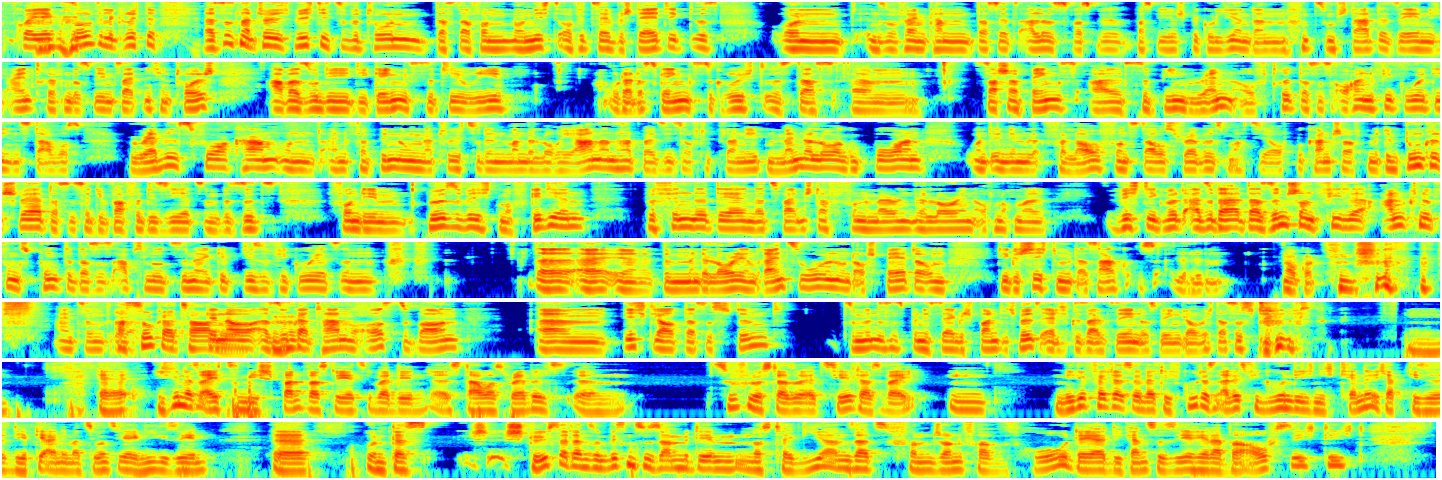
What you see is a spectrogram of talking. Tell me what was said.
Projekt so viele Gerüchte. Es ist natürlich wichtig zu betonen, dass davon noch nichts offiziell bestätigt ist. Und insofern kann das jetzt alles, was wir, was wir hier spekulieren, dann zum Start der Serie nicht eintreffen. Deswegen seid nicht enttäuscht. Aber so die, die gängigste Theorie oder das gängigste Gerücht ist, dass ähm, Sascha Banks als Sabine Wren auftritt. Das ist auch eine Figur, die in Star Wars Rebels vorkam und eine Verbindung natürlich zu den Mandalorianern hat, weil sie ist auf dem Planeten Mandalore geboren und in dem Verlauf von Star Wars Rebels macht sie auch Bekanntschaft mit dem Dunkelschwert. Das ist ja die Waffe, die sie jetzt im Besitz von dem Bösewicht Moff Gideon befindet, der in der zweiten Staffel von The Mandalorian auch nochmal wichtig wird. Also da, da sind schon viele Anknüpfungspunkte, dass es absolut Sinn ergibt, diese Figur jetzt in äh, äh, The Mandalorian reinzuholen und auch später, um die Geschichte mit Asako, oh Gott, ein Zungendreher. Ahsoka Tano. Genau, Ahsoka Tano auszubauen. Ähm, ich glaube, dass es stimmt. Zumindest bin ich sehr gespannt. Ich will es ehrlich gesagt sehen, deswegen glaube ich, dass es stimmt. Mhm. Äh, ich finde das eigentlich ziemlich spannend, was du jetzt über den äh, Star Wars Rebels ähm, Zufluss da so erzählt hast, weil mh, hm, mir gefällt das relativ gut. Das sind alles Figuren, die ich nicht kenne. Ich habe diese, die habe die Animationsserie nie gesehen. Äh, und das stößt da dann so ein bisschen zusammen mit dem Nostalgieansatz von John Favreau, der die ganze Serie da beaufsichtigt.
